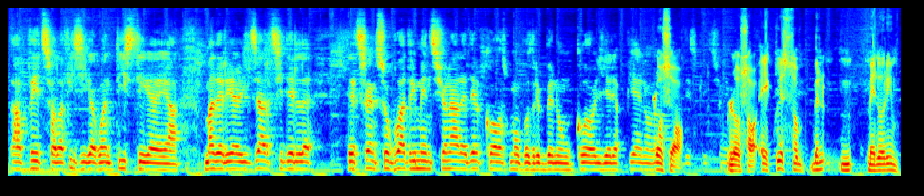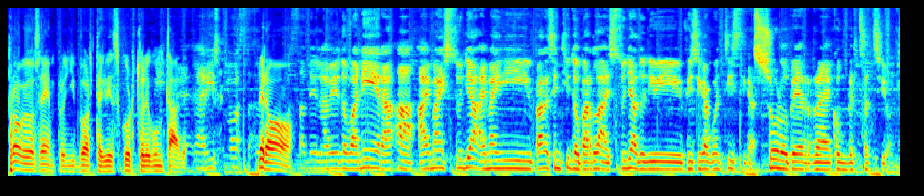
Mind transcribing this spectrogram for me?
avvezzo alla fisica quantistica e a materializzarsi del, del senso quadrimensionale del cosmo potrebbe non cogliere appieno lo so, lo so e questo me lo rimprovero sempre ogni volta che riscorto le puntate. La risposta, Però... la risposta della vedova nera ah, hai mai studiato hai mai sentito parlare hai studiato di fisica quantistica solo per eh, conversazioni?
